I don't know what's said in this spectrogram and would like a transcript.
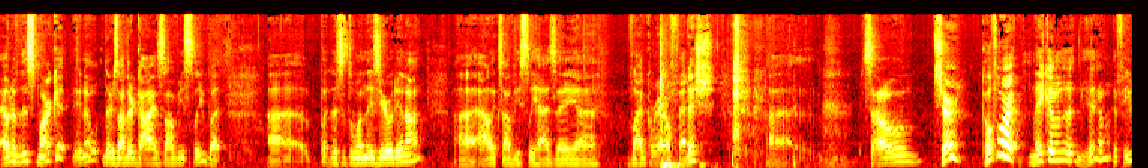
out of this market. You know, there's other guys obviously, but uh, but this is the one they zeroed in on. Uh, Alex obviously has a uh, Vlad Guerrero fetish, uh, so sure, go for it. Make him, you know, if he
